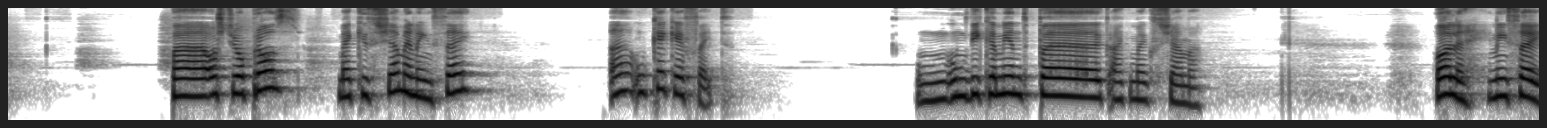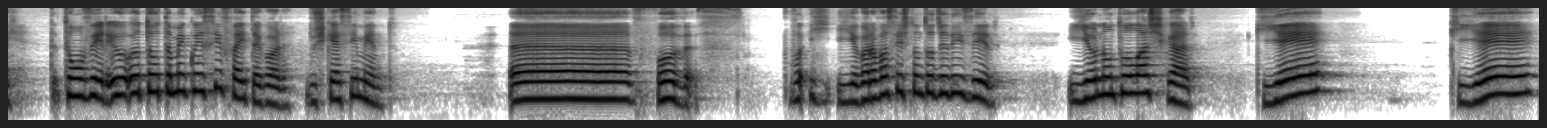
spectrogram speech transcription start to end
para osteoporose, como é que isso se chama? Eu nem sei. Ah, o que é que é feito? Um, um medicamento para. Ai, como é que se chama? Olha, nem sei. Estão a ver? Eu estou também com esse efeito agora, do esquecimento. Uh, Foda-se. E agora vocês estão todos a dizer. E eu não estou lá a chegar. Que é que é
